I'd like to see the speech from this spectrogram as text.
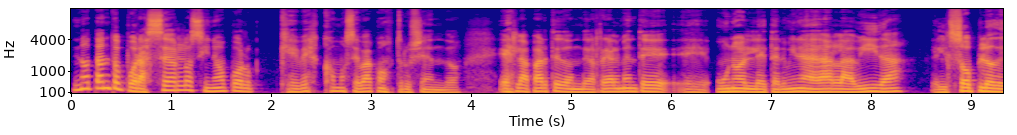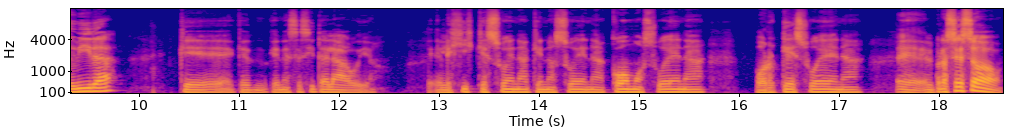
No tanto por hacerlo, sino porque ves cómo se va construyendo. Es la parte donde realmente eh, uno le termina de dar la vida, el soplo de vida que, que- que necesita el audio. Elegís qué suena, qué no suena, cómo suena, por qué suena. Eh, el proceso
